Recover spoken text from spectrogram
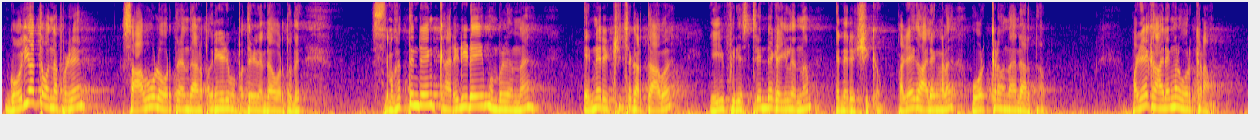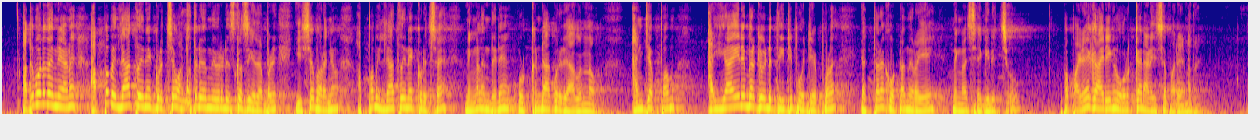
ഗോലിയാത്ത് വന്നപ്പോൾ സാവൂൾ ഓർത്ത് എന്താണ്? പതിനേഴ് മുപ്പത്തേഴ് എന്താ ഓർത്തത്? സിംഹത്തിന്റെയും കരടിയുടെയും മുമ്പിൽ നിന്ന് എന്നെ രക്ഷിച്ച കർത്താവ് ഈ ഫിലിസ്റ്റിന്റെ കയ്യിൽ നിന്നും എന്നെ രക്ഷിക്കും. പഴയ കാലങ്ങൾ ഓർക്കണമെന്നതിന്റെ അർത്ഥം. പഴയ കാലങ്ങൾ ഓർക്കണം. അതുപോലെ തന്നെയാണ് അപ്പമില്ലാത്തതിനെക്കുറിച്ച് വള്ളത്തിൽ നിന്ന് ഇവർ ഡിസ്കസ് ചെയ്തപ്പോൾ ഈശോ പറഞ്ഞു അപ്പമില്ലാത്തതിനെക്കുറിച്ച് നിങ്ങൾ എന്തിന് ഉത്കണ്ഠാകുലരാകുന്നു? അഞ്ചപ്പം അയ്യായിരം പേർക്ക് വേണ്ടി തീറ്റിപ്പോറ്റിയപ്പോൾ എത്ര കൊട്ട നിറയെ നിങ്ങൾ ശേഖരിച്ചു? അപ്പോൾ പഴയ കാര്യങ്ങൾ ഓർക്കാനാണ് ഈശോ പറയണത്.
